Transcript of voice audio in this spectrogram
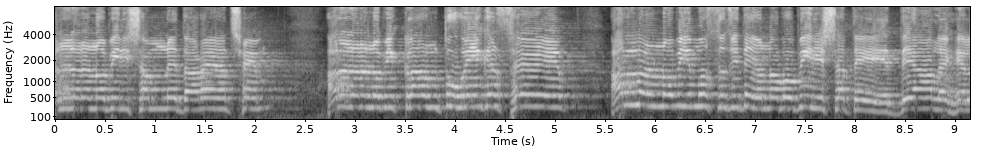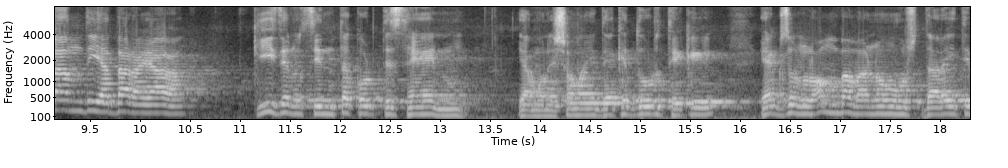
আল্লাহর নবীর সামনে দাঁড়ায় আছেন আল্লাহর নবী ক্লান্ত হয়ে গেছে। আল্লাহর নবী মসজিদে নববীর সাথে দেয়াল হেলান দিয়া দাঁড়ায়া কি যেন চিন্তা করতেছেন। এমন সময় দেখে দূর থেকে একজন লম্বা মানুষ দাঁড়াইতে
